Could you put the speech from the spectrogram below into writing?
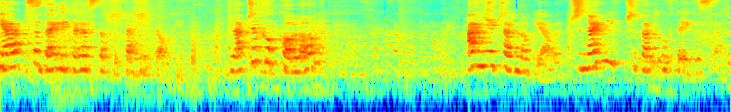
ja zadaję teraz to pytanie Tobie. Dlaczego kolor, a nie czarno-białe? Przynajmniej w przypadku tej wystawy.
